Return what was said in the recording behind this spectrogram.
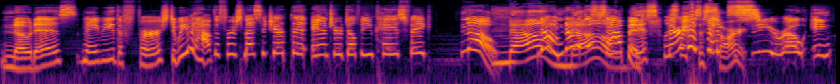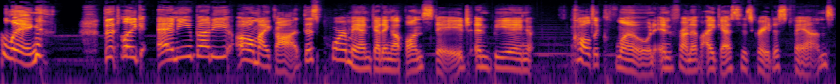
notice, maybe the first. Did we even have the first message yet that Andrew WK is fake? No. No, no, of this happened. This was there like has the been start. zero inkling that like anybody. Oh my god, this poor man getting up on stage and being called a clone in front of, I guess, his greatest fans.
